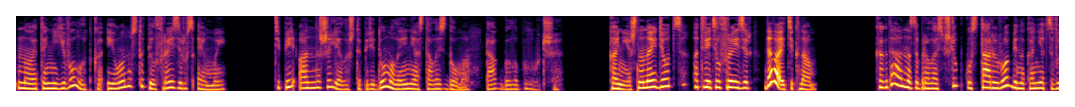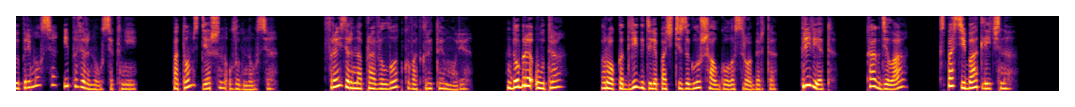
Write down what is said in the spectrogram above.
Но это не его лодка, и он уступил Фрейзеру с Эммой. Теперь Анна жалела, что передумала и не осталась дома. Так было бы лучше. «Конечно, найдется», — ответил Фрейзер. «Давайте к нам». Когда Анна забралась в шлюпку, старый Робби наконец выпрямился и повернулся к ней. Потом сдержанно улыбнулся. Фрейзер направил лодку в открытое море. «Доброе утро!» Рокот двигателя почти заглушал голос Роберта. «Привет! Как дела?» «Спасибо, отлично.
